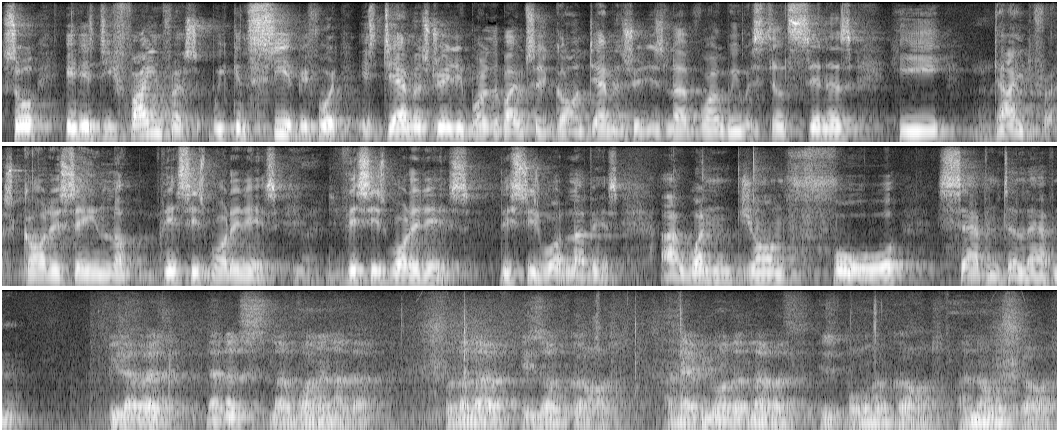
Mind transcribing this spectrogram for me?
So it is defined for us. We can see it before. It's demonstrated. What the Bible says, God demonstrated his love while we were still sinners. He died for us. God is saying, look, this is what it is. This is what it is. This is what love is. Uh, 1 John 4 7 to 11. Beloved, let us love one another, for the love is of God, and everyone that loveth is born of God, and knoweth God.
